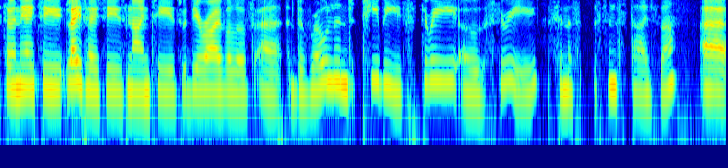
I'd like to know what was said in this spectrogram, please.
So, in the 80, late 80s, 90s, with the arrival of uh, the Roland TB303 synth- synthesizer, uh,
